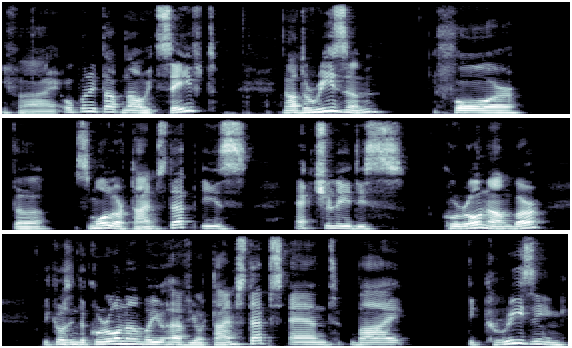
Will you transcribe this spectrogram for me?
if I open it up, now it's saved. Now the reason for the smaller time step is actually this Courant number because in the Courant number you have your time steps and by decreasing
